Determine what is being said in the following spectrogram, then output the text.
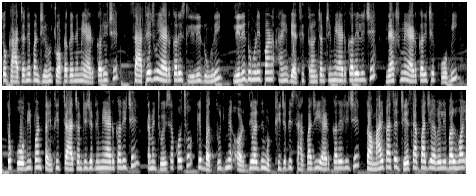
તો ગાજરને પણ ઝીણું ચોપડ કરીને મેં એડ કર્યું છે. સાથે જ હું એડ કરીશ લીલી ડુંગળી. લીલી ડુંગળી પણ અહીં બેથી ત્રણ ચમચી મેં એડ કરેલી છે. નેક્સ્ટ મેં એડ કરી છે કોબી. તો કોબી પણ ત્રણથી ચાર ચમચી જેટલી મેં એડ કરી છે. તમે જોઈ શકો છો કે બધું જ મેં અડધી અડધી મુઠ્ઠી જેટલી શાકભાજી એડ કરેલી છે. તમારી પાસે જે શાકભાજી અવેલેબલ હોય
